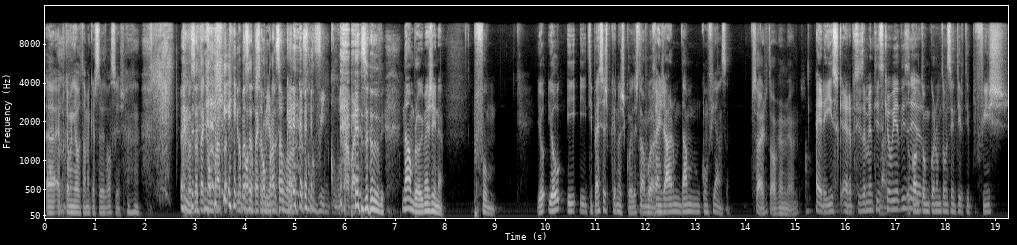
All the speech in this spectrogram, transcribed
Ah, é porque também eu também quero saber de vocês. mano. Mas até comprar. Mas não até comprar mas eu tá quero eu sou do vínculo, está bem? Não, bro, imagina, perfume. Eu, eu e, e, tipo, essas pequenas coisas, tipo, arranjar-me dá-me confiança. Certo, obviamente. Era, isso, era precisamente isso que eu ia dizer. Eu quando, estou- quando não me estou a sentir tipo fixe,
